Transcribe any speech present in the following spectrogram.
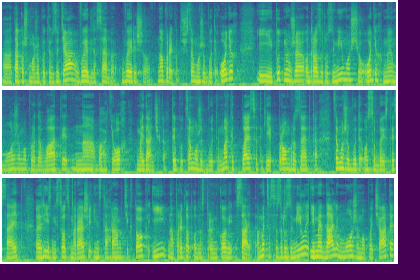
Е, Також може бути взуття. Ви для себе вирішили, наприклад, що це може бути одяг. І тут ми вже одразу розуміємо, що одяг ми можемо продавати на багатьох майданчиках. Типу, це можуть бути маркетплейси, такі як Пром, Розетка, це може бути особистий сайт, різні соцмережі, Instagram, TikTok і, наприклад, односторінкові сайти. А ми це все зрозуміли, і ми далі можемо почати,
